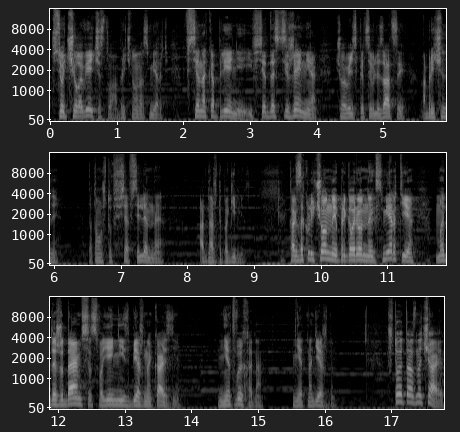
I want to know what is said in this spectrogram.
Все человечество обречено на смерть. Все накопления и все достижения человеческой цивилизации обречены. Потому что вся вселенная однажды погибнет. Как заключенные, приговоренные к смерти, мы дожидаемся своей неизбежной казни. Нет выхода, нет надежды. Что это означает?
